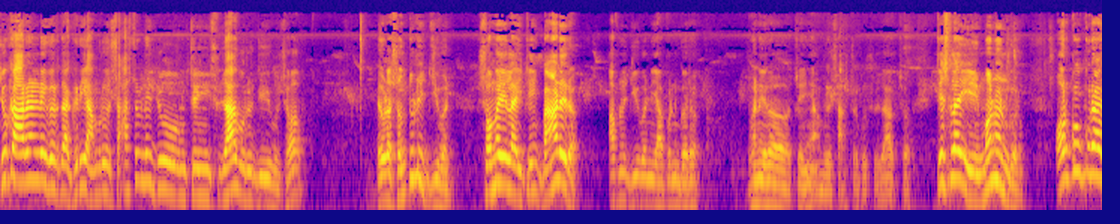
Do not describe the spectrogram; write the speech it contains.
त्यो कारणले गर्दाखेरि हाम्रो शास्त्रले जो चाहिँ सुझावहरू दिएको छ एउटा सन्तुलित जीवन समयलाई चाहिँ बाँडेर आफ्नो जीवनयापन गर भनेर चाहिँ हाम्रो शास्त्रको सुझाव छ। त्यसलाई मनन गरौँ। अर्को कुरा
